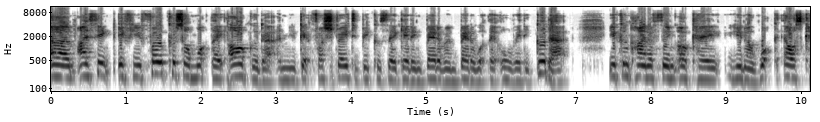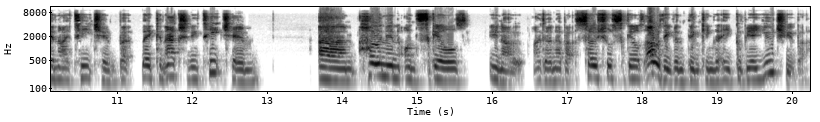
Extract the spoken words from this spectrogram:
Um, I think if you focus on what they are good at and you get frustrated because they're getting better and better what they're already good at, you can kind of think, okay, you know, what else can I teach him? But they can actually teach him, um, hone in on skills. You know, I don't know about social skills. I was even thinking that he could be a YouTuber.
